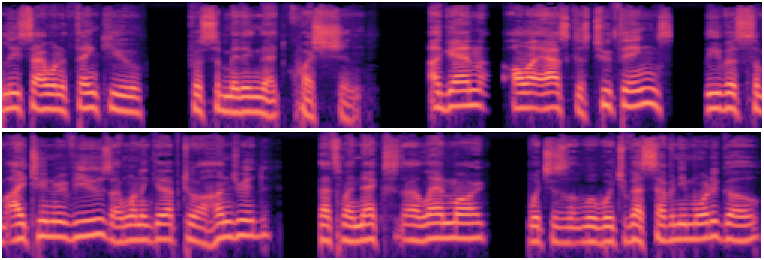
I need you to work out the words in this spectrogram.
Lisa, I want to thank you for submitting that question. Again, all I ask is two things leave us some iTunes reviews. I want to get up to 100. That's my next uh, landmark, which is which we got 70 more to go.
